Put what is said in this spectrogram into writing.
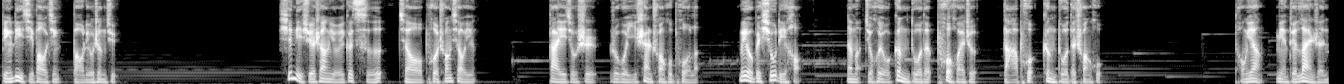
并立即报警，保留证据。心理学上有一个词叫“破窗效应”，大意就是，如果一扇窗户破了，没有被修理好，那么就会有更多的破坏者打破更多的窗户。同样，面对烂人，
